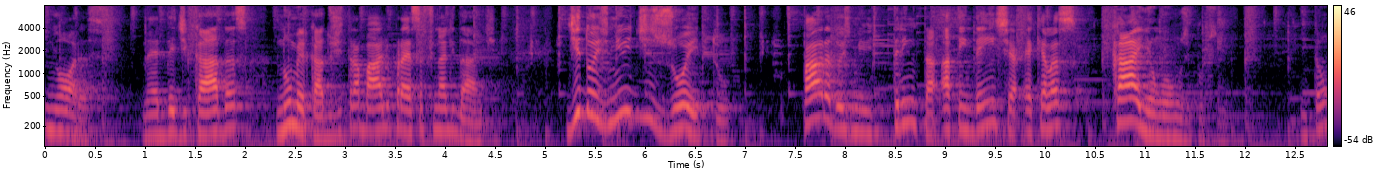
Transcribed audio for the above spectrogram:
em horas né, dedicadas no mercado de trabalho para essa finalidade. De 2018 para 2030, a tendência é que elas caiam 11%. Então,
